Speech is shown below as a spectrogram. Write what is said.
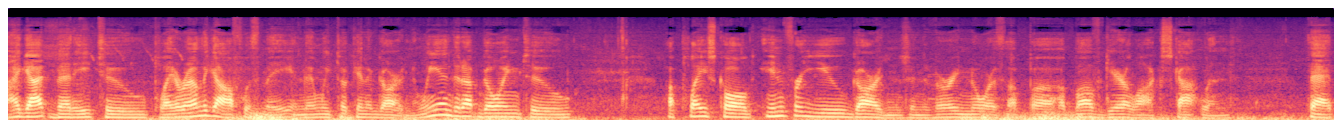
I got Betty to play around the golf with me, and then we took in a garden. We ended up going to a place called Inverewe Gardens in the very north, up uh, above Gairloch, Scotland. That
